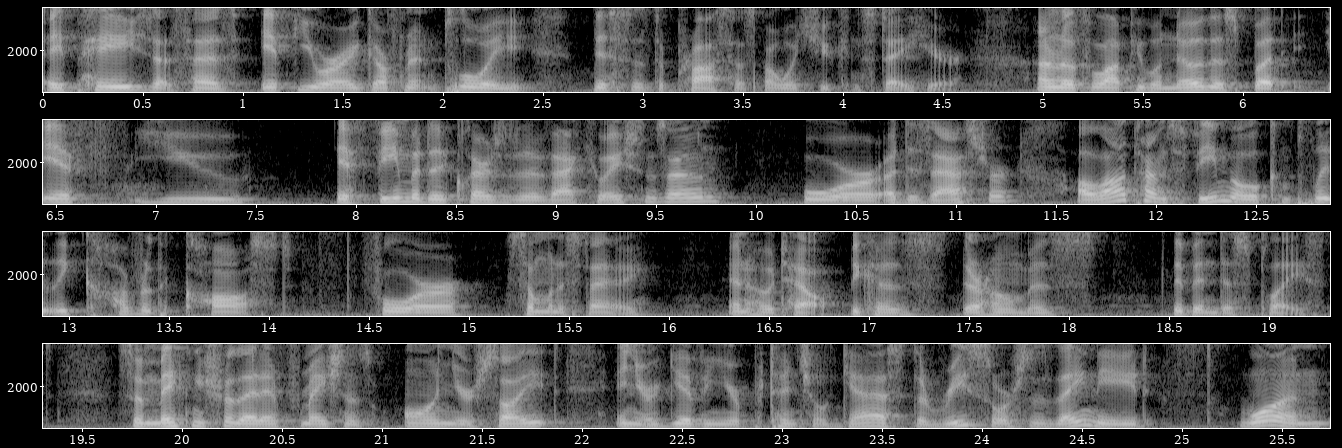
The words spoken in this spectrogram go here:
a page that says, if you are a government employee, this is the process by which you can stay here. I don't know if a lot of people know this, but if you if FEMA declares it an evacuation zone or a disaster, a lot of times FEMA will completely cover the cost for someone to stay in a hotel because their home is they've been displaced. So making sure that information is on your site and you're giving your potential guests the resources they need, one,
